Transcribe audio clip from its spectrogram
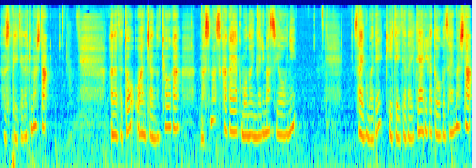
させていただきました。あなたとワンちゃんの今日がますます輝くものになりますように。最後まで聞いていただいてありがとうございました。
